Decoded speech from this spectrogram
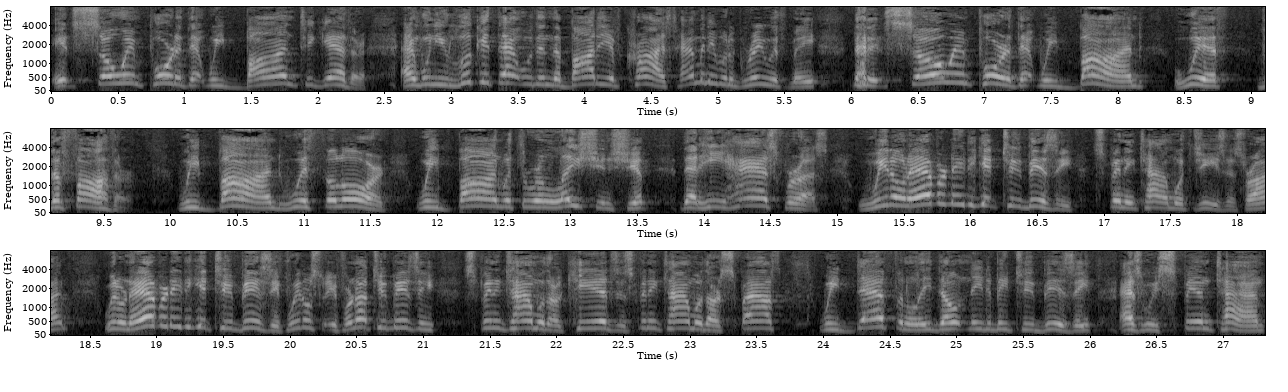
it's so important that we bond together. And when you look at that within the body of Christ, how many would agree with me that it's so important that we bond with the Father? We bond with the Lord. We bond with the relationship that He has for us. We don't ever need to get too busy spending time with Jesus, right? We don't ever need to get too busy. If, we don't, if we're not too busy spending time with our kids and spending time with our spouse, we definitely don't need to be too busy as we spend time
